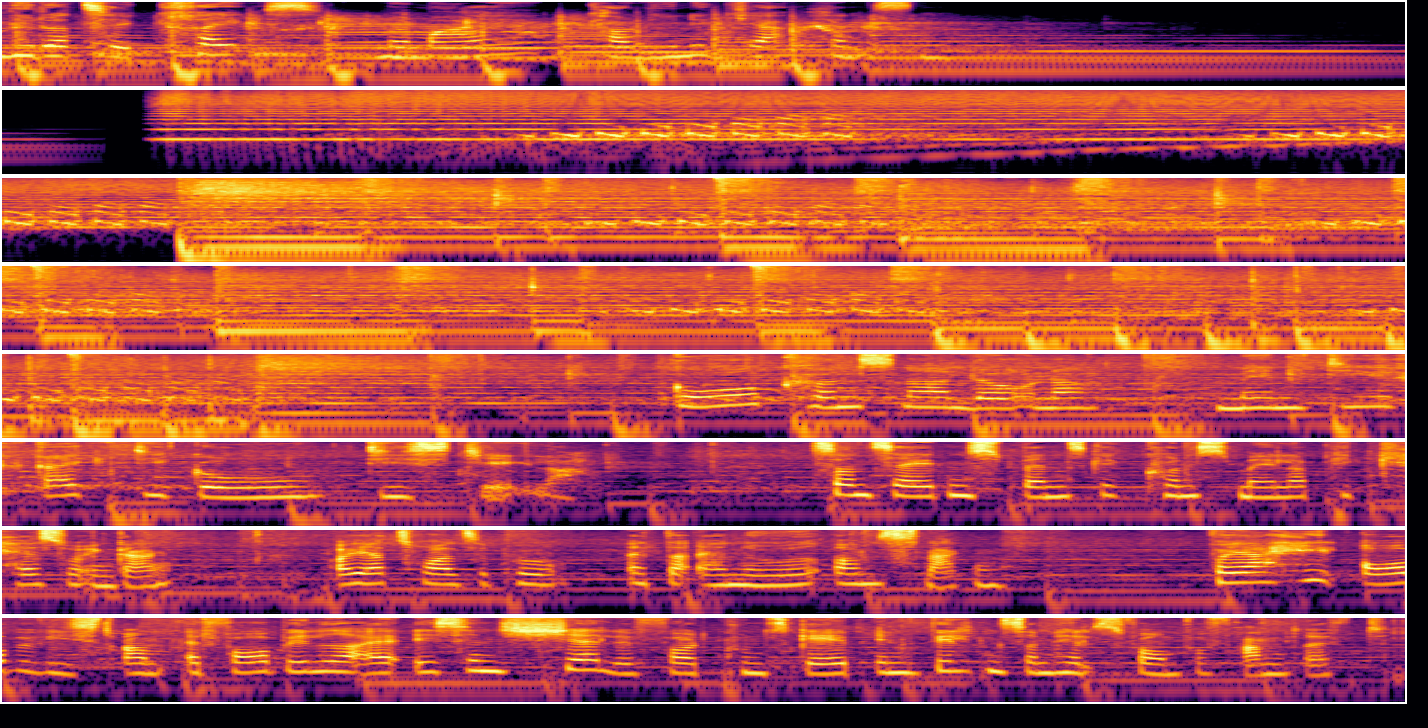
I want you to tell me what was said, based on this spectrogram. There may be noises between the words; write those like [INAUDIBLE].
Du lytter til Kres med mig, Karoline Kjær Hansen. Gode kunstnere låner, men de rigtig gode, de stjæler. Sådan sagde den spanske kunstmaler Picasso engang. Og jeg tror altså på, at der er noget om snakken. For jeg er helt overbevist om, at forbilleder er essentielle for at kunne skabe en hvilken som helst form for fremdrift.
